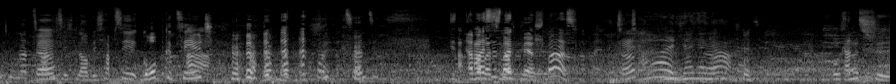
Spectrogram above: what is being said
es sind 120, ja. glaube ich. Ich habe sie grob gezählt. Ah. 120. Aber, aber es, es macht mehr Spaß. Total, ja, ja, ja. Ganz schön,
